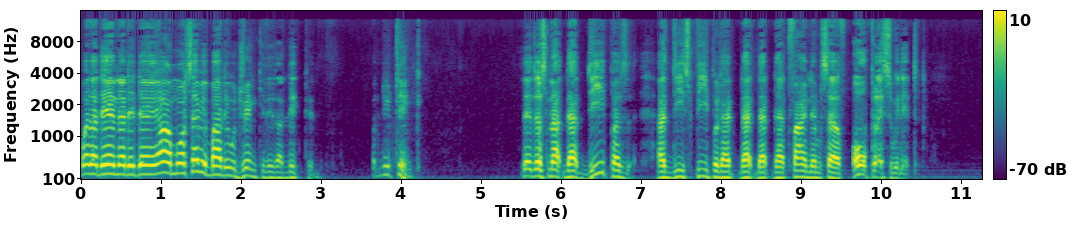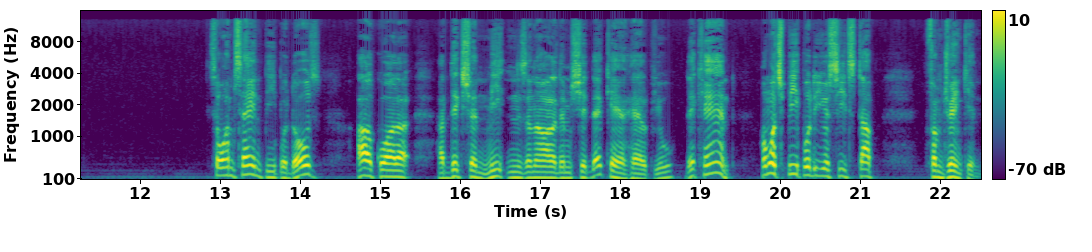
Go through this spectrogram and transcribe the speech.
But at the end of the day, almost everybody who drink it is addicted. What do you think? They're just not that deep as, as these people that, that, that, that find themselves hopeless with it. So I'm saying, people, those alcohol addiction meetings and all of them shit, they can't help you. They can't. How much people do you see stop from drinking?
